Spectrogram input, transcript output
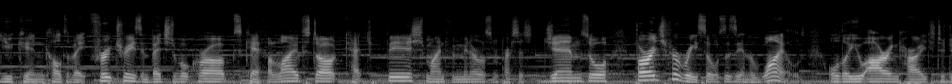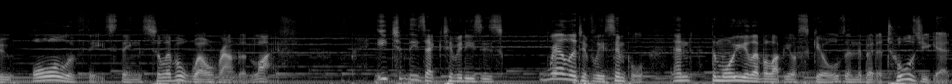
You can cultivate fruit trees and vegetable crops, care for livestock, catch fish, mine for minerals and precious gems, or forage for resources in the wild, although you are encouraged to do all of these things to live a well-rounded life. Each of these activities is relatively simple, and the more you level up your skills and the better tools you get,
